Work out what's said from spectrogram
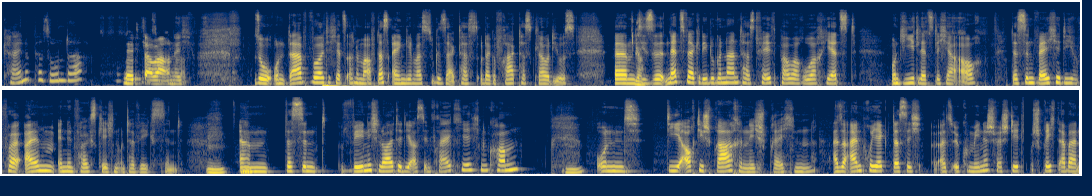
keine Person da. Nee, ich glaube auch nicht. So, und da wollte ich jetzt auch nochmal auf das eingehen, was du gesagt hast oder gefragt hast, Claudius. Ähm, ja. Diese Netzwerke, die du genannt hast, Faith Power, Ruach jetzt und Jid letztlich ja auch, das sind welche, die vor allem in den Volkskirchen unterwegs sind. Mhm. Ähm, das sind wenig Leute, die aus den Freikirchen kommen. Mhm. Und die auch die Sprache nicht sprechen. Also ein Projekt, das sich als ökumenisch versteht, spricht aber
